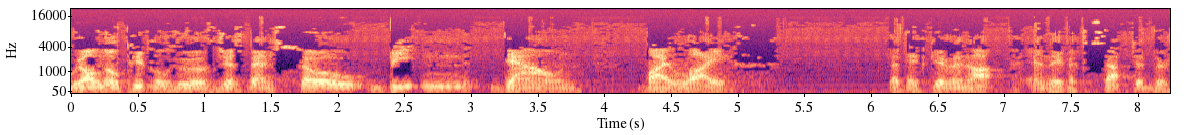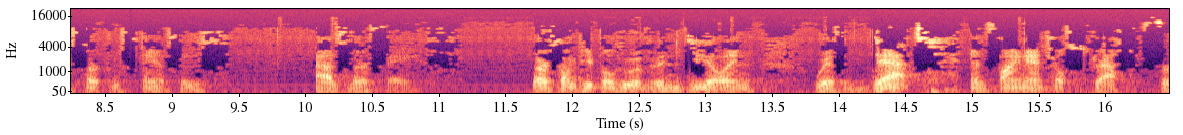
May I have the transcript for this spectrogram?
We all know people who have just been so beaten down by life that they've given up and they've accepted their circumstances as their faith. There are some people who have been dealing with debt and financial stress for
